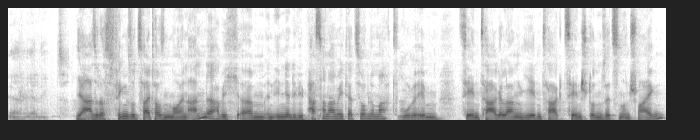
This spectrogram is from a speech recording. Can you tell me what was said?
er erlebt. Ja, also das fing so 2009 an. Da habe ich ähm, in Indien die Vipassana-Meditation gemacht, mhm. wo wir eben zehn Tage lang jeden Tag zehn Stunden sitzen und schweigen. Mhm.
